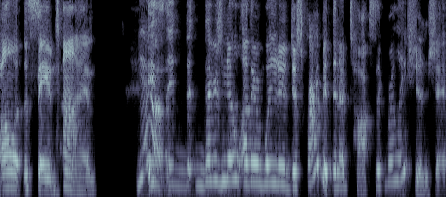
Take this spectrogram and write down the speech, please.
all at the same time. Yeah. It, there's no other way to describe it than a toxic relationship.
